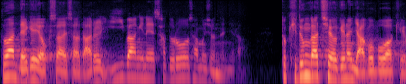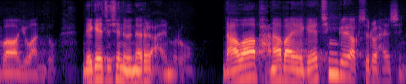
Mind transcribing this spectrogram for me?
또한 내게 역사하사 나를 이방인의 사도로 삼으셨느니라. 또 기둥같이 여기는 야고보와 게바와 요한도 내게 주신 은혜를 알므로 나와 바나바에게 친교의 악수를 하였으니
